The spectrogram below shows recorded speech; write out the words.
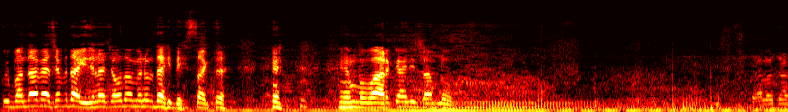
ਕੋਈ ਬੰਦਾ ਵੈਸੇ ਵਧਾਈ ਦੇਣਾ ਚਾਹੁੰਦਾ, ਮੈਨੂੰ ਵਧਾਈ ਦੇ ਸਕਦਾ ਮੁਬਾਰਕਾਂ ਜੀ ਸਭ ਨੂੰ। ਚਲੋ ਜਾ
